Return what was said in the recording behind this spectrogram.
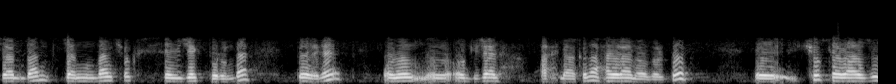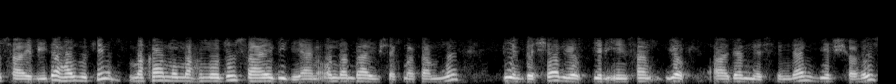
candan, canından çok sevecek durumda. Böyle onun e, o güzel ahlakına hayran olurdu. E, çok tevazu sahibiydi. Halbuki makamı Mahmud'un sahibiydi. Yani ondan daha yüksek makamlı bir beşer yok, bir insan yok. Adem neslinden bir şahıs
